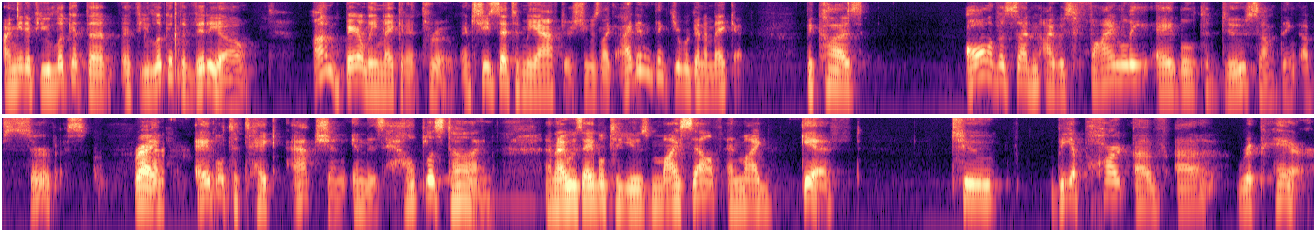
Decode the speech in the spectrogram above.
I mean, if you look at the if you look at the video, I'm barely making it through. And she said to me after, she was like, I didn't think you were gonna make it because all of a sudden I was finally able to do something of service right. able to take action in this helpless time. And I was able to use myself and my gift to be a part of uh, repair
